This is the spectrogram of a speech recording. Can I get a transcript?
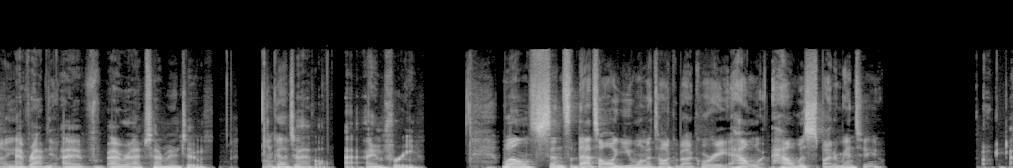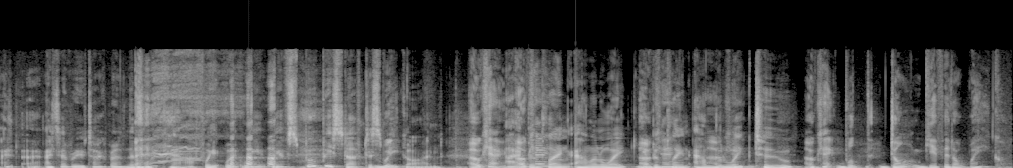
Oh, yeah. I've wrapped. Yeah. I've I wrapped Spider-Man two, Okay. so I have all. I am free. Well, since that's all you want to talk about, Corey, how how was Spider Man Two? I, I- said we were talking about in the back half. We, we, we, we have spoopy stuff to We- speak on. Okay. I've okay. been playing Alan Wake. You've Okay, been playing Alan okay. Wake too. Okay, well, don't give it away, Corey.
